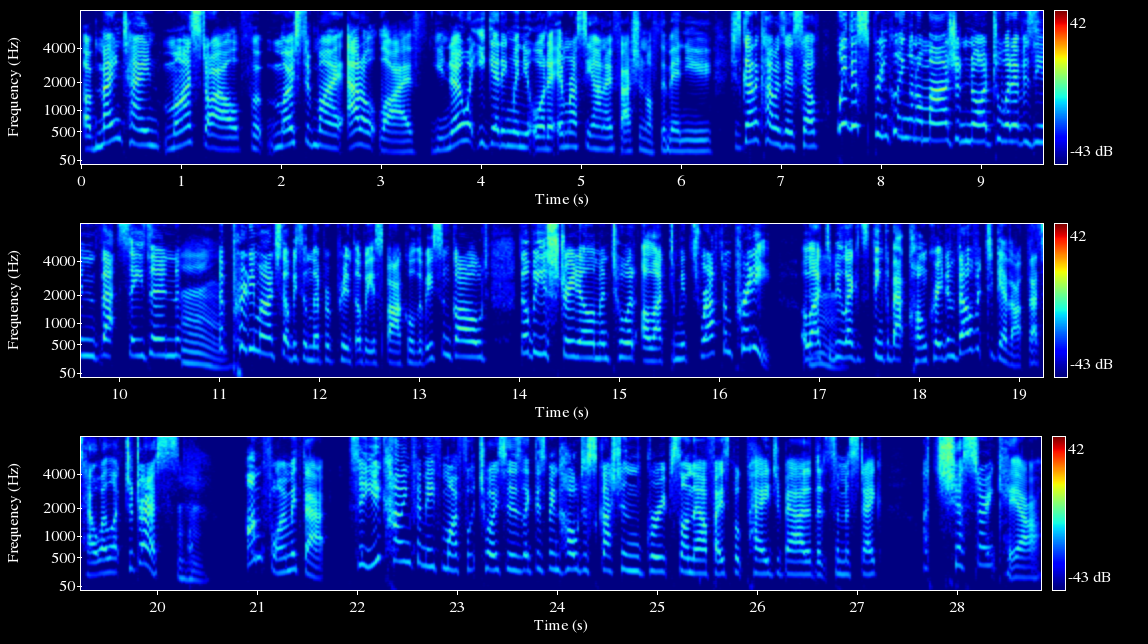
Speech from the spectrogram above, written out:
I've maintained my style for most of my adult life. You know what you're getting when you order Em Rusciano fashion off the menu. She's going to come as herself with a sprinkling and homage and nod to whatever's in that season. Hmm. But pretty much there'll be some leopard print, there'll be a sparkle, there'll be some gold, there'll be a street element to it. I like to mix rough and pretty. I like to be hmm. like, think about concrete and velvet together. That's how I like to dress. Mm-hmm. I'm fine with that. So you coming for me for my foot choices? Like there's been whole discussion groups on our Facebook page about it that it's a mistake. I just don't care.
